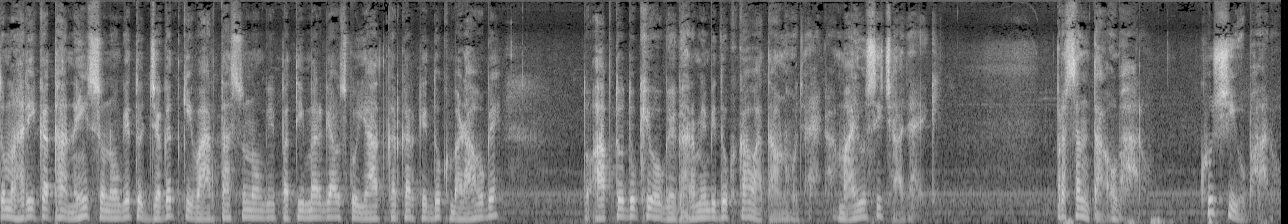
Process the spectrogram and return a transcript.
तुम हरी कथा नहीं सुनोगे तो जगत की वार्ता सुनोगे। पति मर गया, उसको याद कर कर के दुख बढ़ाओगे तो आप तो दुखी हो गए। घर में भी दुख का वातावरण हो जाएगा, मायूसी छा जाएगी। प्रसन्नता उभारो, खुशी उभारो।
